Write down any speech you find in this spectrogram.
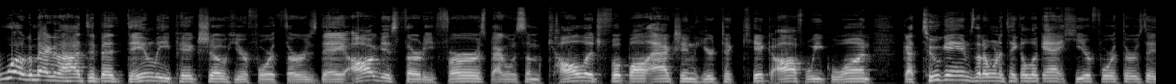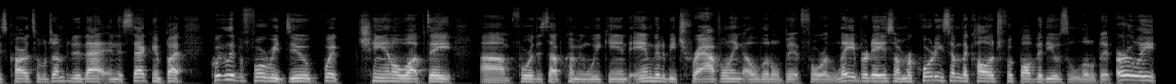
Welcome back to the Hot Tip Bets Daily Pick Show here for Thursday, August 31st. Back with some college football action here to kick off week one. Got two games that I want to take a look at here for Thursday's card, so we'll jump into that in a second. But quickly before we do, quick channel update um, for this upcoming weekend. I am going to be traveling a little bit for Labor Day, so I'm recording some of the college football videos a little bit early.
